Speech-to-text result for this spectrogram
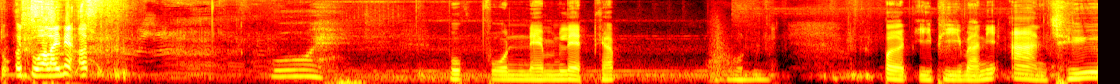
ตัวเอ้ยตัวอะไรเนี่ยโอ้ยปุ๊บฟูนเนมเลดครับคุณเปิด EP มานี่อ่านชื่อ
